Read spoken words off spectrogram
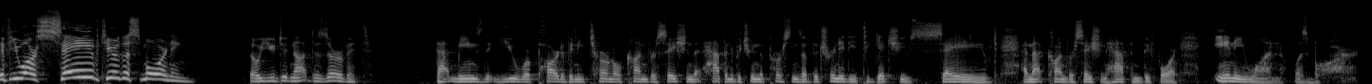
If you are saved here this morning, though you did not deserve it, that means that you were part of an eternal conversation that happened between the persons of the Trinity to get you saved. And that conversation happened before anyone was born.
